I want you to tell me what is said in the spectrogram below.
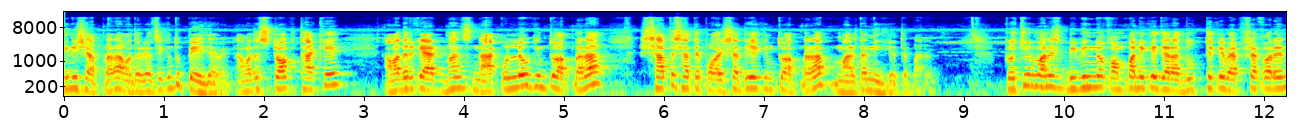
জিনিস আপনারা আমাদের কাছে কিন্তু পেয়ে যাবেন। আমাদের স্টক থাকে, আমাদেরকে অ্যাডভান্স না করলেও কিন্তু আপনারা সাথে সাথে পয়সা দিয়ে কিন্তু আপনারা মালটা নিয়ে যেতে পারেন। প্রচুর মানুষ বিভিন্ন কোম্পানিকে যারা দূর থেকে ব্যবসা করেন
